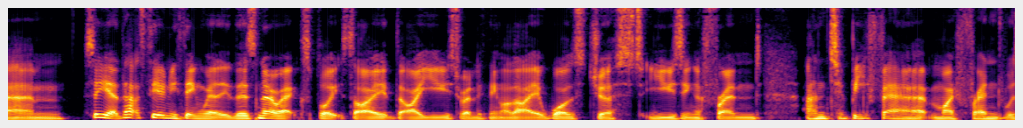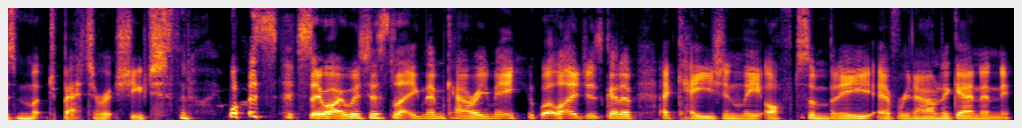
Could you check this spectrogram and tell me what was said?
Um, so yeah, that's the only thing really. There's no exploits that I that I used or anything like that. It was just using a friend. And to be fair, my friend was much better at shooters than I was, so I was just letting them carry me while I just kind of occasionally offed somebody every now and again, and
